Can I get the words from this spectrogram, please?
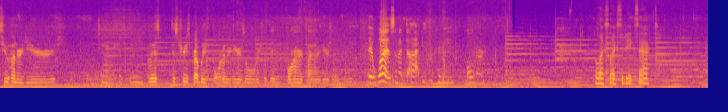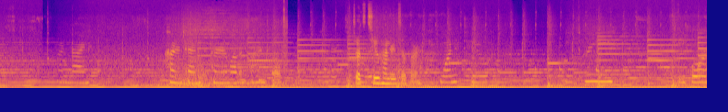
200 years. 250. I mean, this, this tree is probably 400 years old or something. 400, 500 years old. maybe. It was and it died. It could be older. Alexa likes to be exact. 110, 111, 112. So it's 200 so far. 1, 2, 83, 84,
